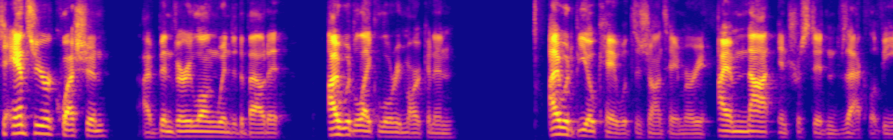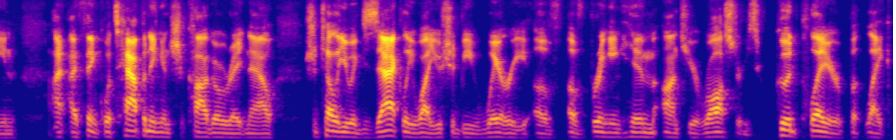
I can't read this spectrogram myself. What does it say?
To answer your question, I've been very long winded about it. I would like Lauri Markkanen. I would be okay with DeJounte Murray. I am not interested in Zach LaVine. I, I, think what's happening in Chicago right now should tell you exactly why you should be wary of of bringing him onto your roster. He's a good player, but like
